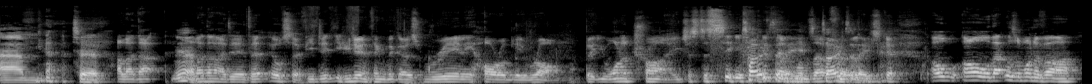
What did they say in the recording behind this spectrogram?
um, to I like that. Yeah. I like that idea that also if you do, if you do anything that goes really horribly wrong, but you want to try just to see if Totally, anyone's up for it, go, oh, oh, that was one of our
